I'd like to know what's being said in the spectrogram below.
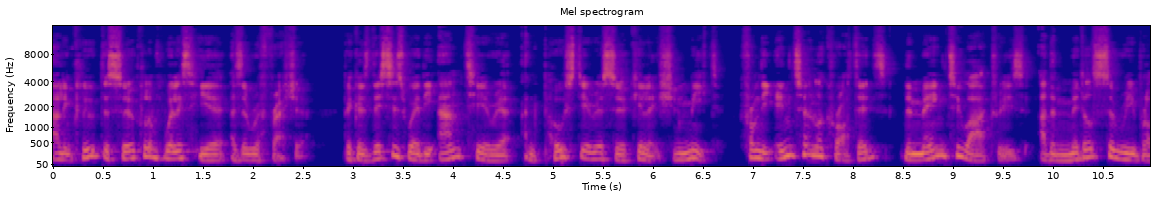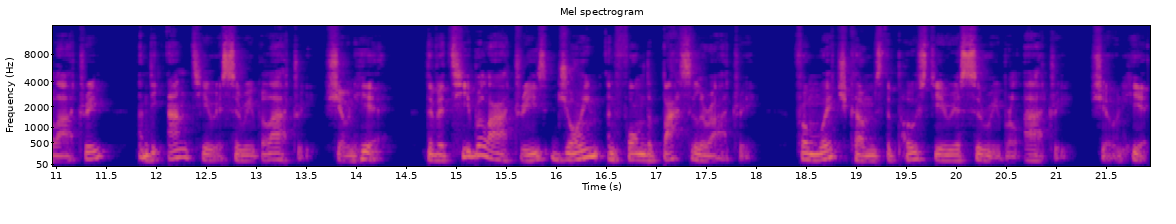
I'll include the circle of Willis here as a refresher, because this is where the anterior and posterior circulation meet. From the internal carotids, the main two arteries are the middle cerebral artery and the anterior cerebral artery, shown here. The vertebral arteries join and form the basilar artery, from which comes the posterior cerebral artery, shown here.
